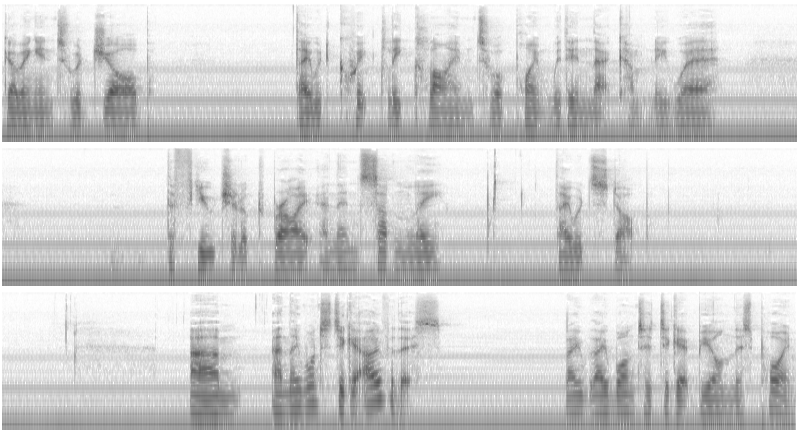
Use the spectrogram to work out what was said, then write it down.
going into a job. They would quickly climb to a point within that company where the future looked bright, and then suddenly they would stop. Um, and they wanted to get over this. They they wanted to get beyond this point,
